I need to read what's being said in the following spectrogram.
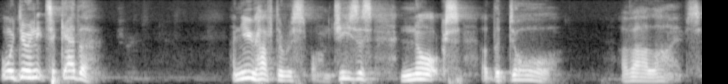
And we're doing it together. And you have to respond. Jesus knocks at the door of our lives.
